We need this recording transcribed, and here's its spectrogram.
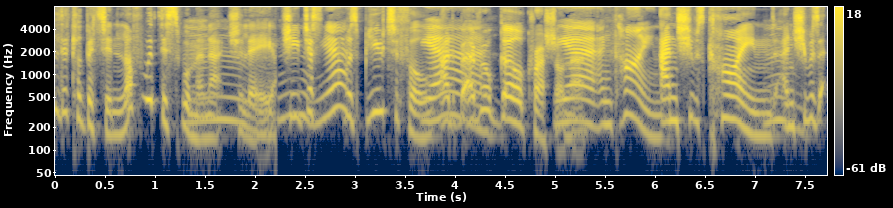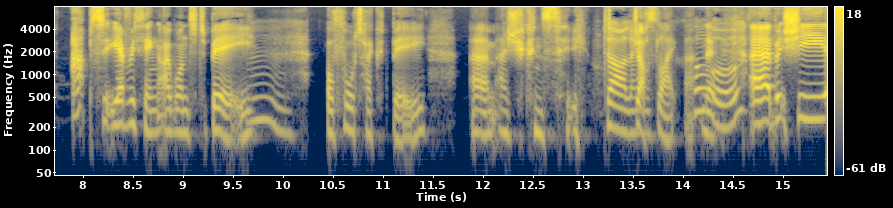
a little bit in love with this woman, actually. Mm, she mm, just yeah. was beautiful. I had a- real girl crush on her Yeah, and kind. and she was kind and Mm. she was absolutely everything I wanted to be mm. or thought I could be. Um, as you can see, Darling. just like that. No. Uh, but she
